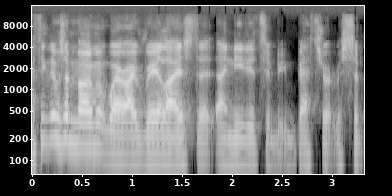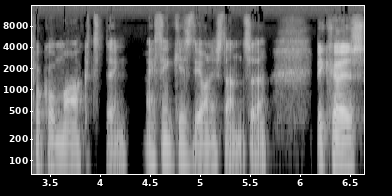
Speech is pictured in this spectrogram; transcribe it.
I think there was a moment where I realized that I needed to be better at reciprocal marketing. I think is the honest answer, because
